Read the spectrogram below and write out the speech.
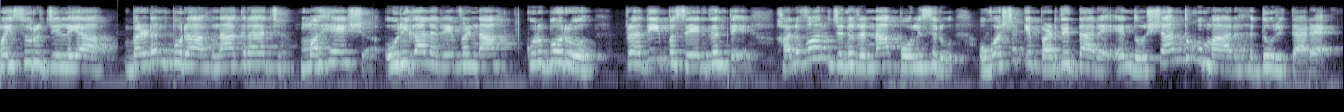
ಮೈಸೂರು ಜಿಲ್ಲೆಯ ಬರ್ಡನ್ಪುರ ನಾಗರಾಜ್, ಮಹೇಶ್, ಉರಿಗಾಲ ರೇವಣ್ಣ, ಕುರುಬೂರು ಪ್ರದೀಪ್ ಸೇರಿದಂತೆ ಹಲವಾರು ಜನರನ್ನ ಪೊಲೀಸರು ವಶಕ್ಕೆ ಪಡೆದಿದ್ದಾರೆ ಎಂದು ಶಾಂತಕುಮಾರ್ ದೂರಿದ್ದಾರೆ.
